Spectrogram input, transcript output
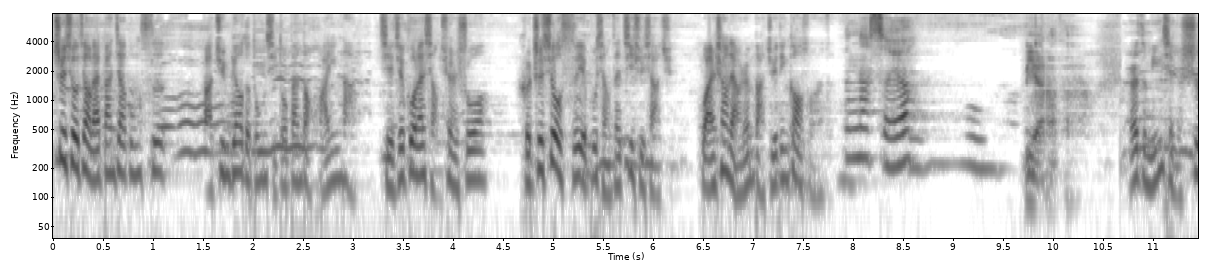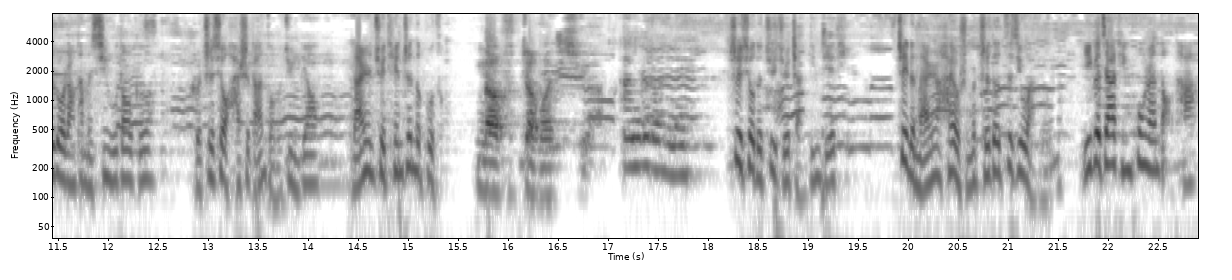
智秀叫来搬家公司，把俊彪的东西都搬到华英那里。姐姐过来想劝说，可智秀死也不想再继续下去。晚上两人把决定告诉儿子。儿子明显的失落让他们心如刀割，可智秀还是赶走了俊彪，男人却天真的不走。那叫我继续啊。安哥的人，智秀的拒绝斩钉截铁。这个男人还有什么值得自己挽留呢？一个家庭轰然倒塌，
